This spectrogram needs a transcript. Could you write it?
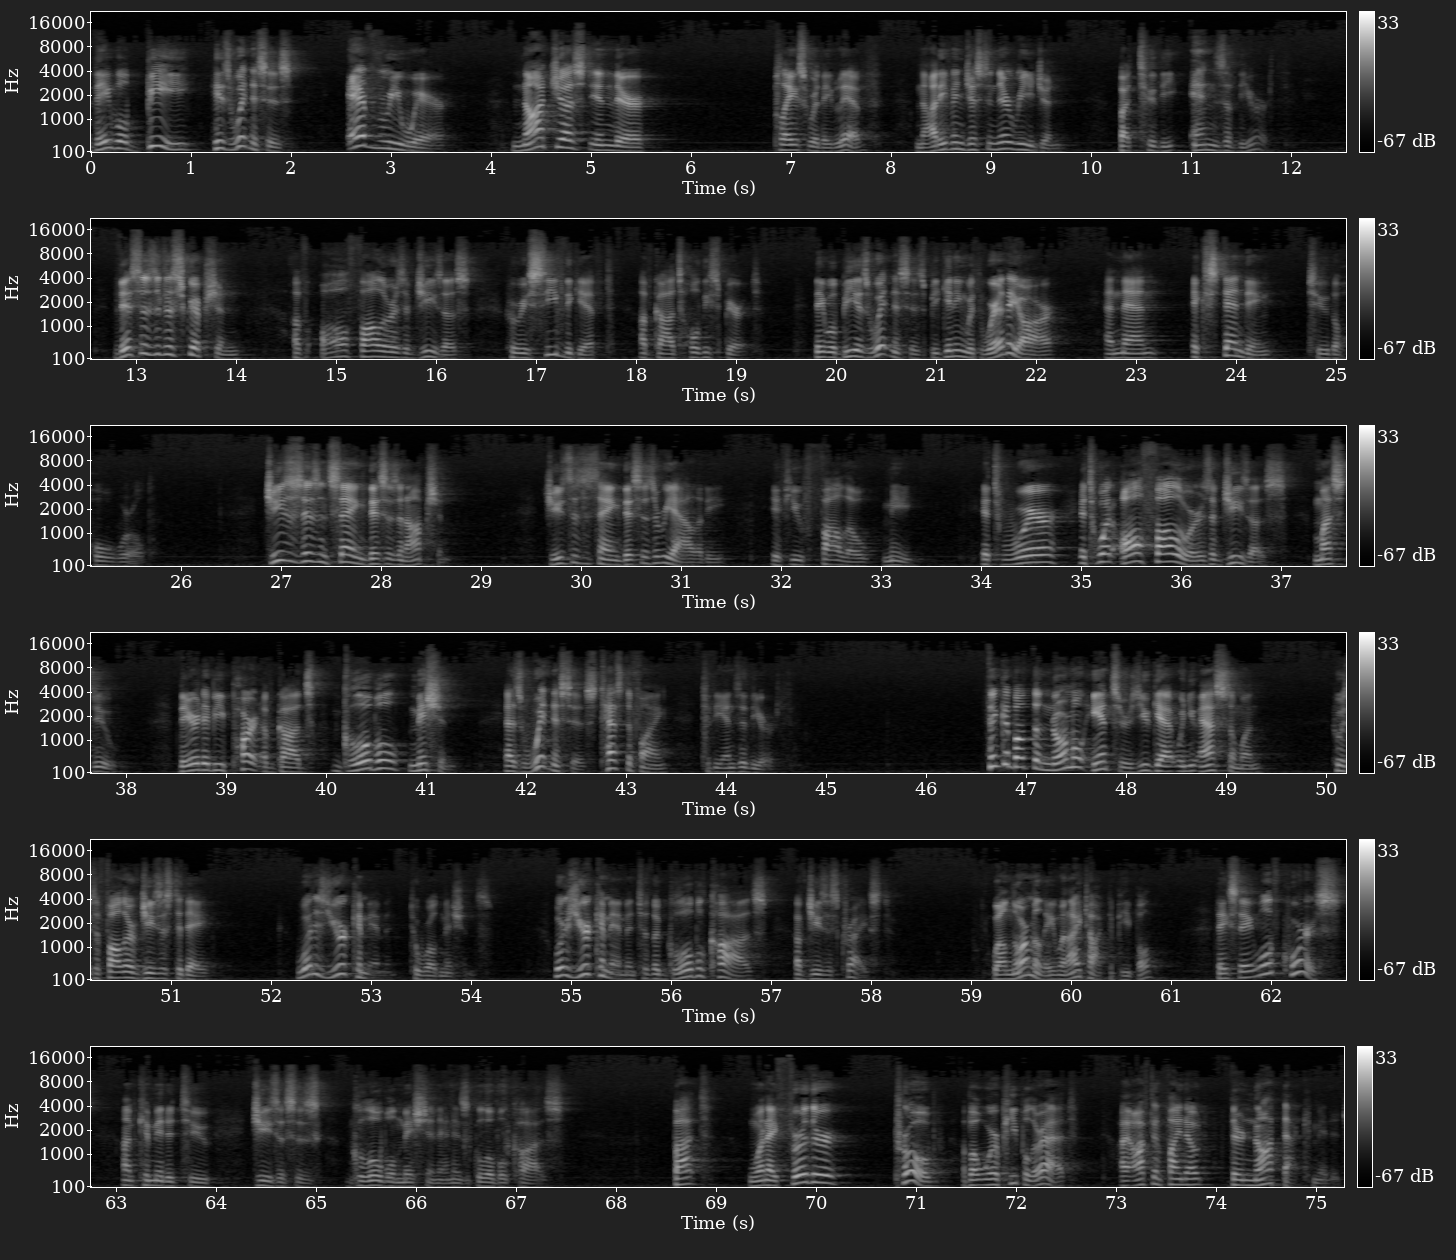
They will be his witnesses everywhere, not just in their place where they live, not even just in their region, but to the ends of the earth. This is a description of all followers of Jesus who receive the gift of God's Holy Spirit. They will be his witnesses, beginning with where they are and then extending to the whole world. Jesus isn't saying this is an option. Jesus is saying this is a reality if you follow me. It's where it's what all followers of Jesus must do. They are to be part of God's global mission as witnesses testifying to the ends of the earth. Think about the normal answers you get when you ask someone who is a follower of Jesus today, What is your commitment to world missions? What is your commitment to the global cause of Jesus Christ? Well, normally when I talk to people, they say, Well, of course, I'm committed to Jesus' global mission and his global cause. But when I further probe about where people are at, I often find out they're not that committed.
